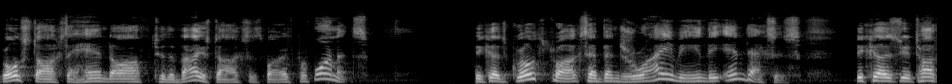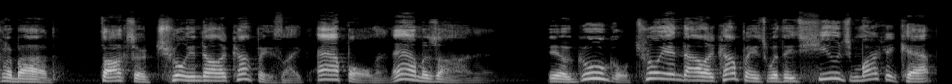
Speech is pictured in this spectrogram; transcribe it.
growth stocks to hand off to the value stocks as far as performance. Because growth stocks have been driving the indexes. Because you're talking about stocks are trillion dollar companies like Apple and Amazon and you know Google, trillion dollar companies with these huge market cap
